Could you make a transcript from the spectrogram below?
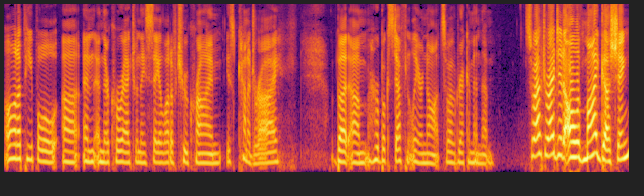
A lot of people, uh, and and they're correct when they say a lot of true crime is kind of dry, but um, her books definitely are not. So I would recommend them. So after I did all of my gushing,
